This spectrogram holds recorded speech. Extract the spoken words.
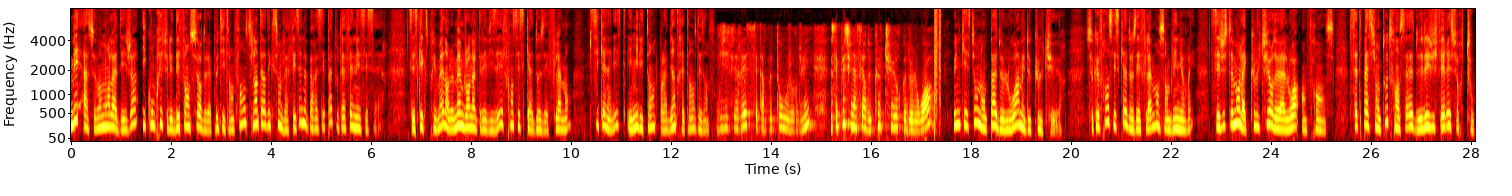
Mais à ce moment-là déjà, y compris chez les défenseurs de la petite enfance, l'interdiction de la fessée ne paraissait pas tout à fait nécessaire. C'est ce qu'exprimait dans le même journal télévisé Francisca Dosé Flamand, psychanalyste et militante pour la bientraitance des enfants. Légiférer, c'est un peu tôt aujourd'hui. C'est plus une affaire de culture que de loi. Une question non pas de loi mais de culture. Ce que Francisca Dosé Flamand semble ignorer, c'est justement la culture de la loi en France, cette passion toute française de légiférer sur tout,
